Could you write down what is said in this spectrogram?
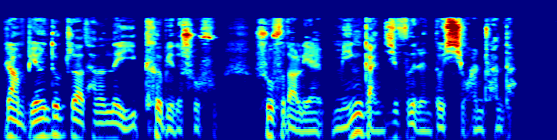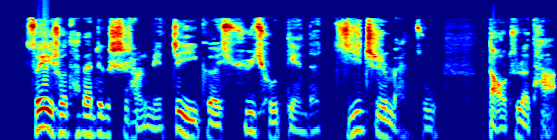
让别人都知道他的内衣特别的舒服，舒服到连敏感肌肤的人都喜欢穿它。所以说，他在这个市场里面这一个需求点的极致满足，导致了他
